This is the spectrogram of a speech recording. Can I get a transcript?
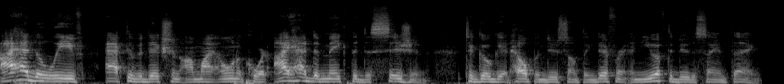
I had to leave active addiction on my own accord. I had to make the decision to go get help and do something different, and you have to do the same thing.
